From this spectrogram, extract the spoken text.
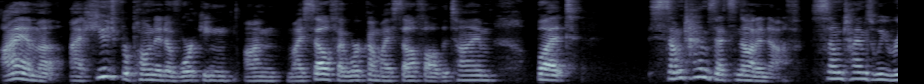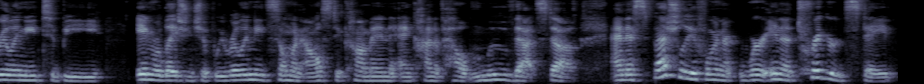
I am a, a huge proponent of working on myself. I work on myself all the time, but sometimes that's not enough. Sometimes we really need to be in relationship. We really need someone else to come in and kind of help move that stuff. And especially if we're in a, we're in a triggered state,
